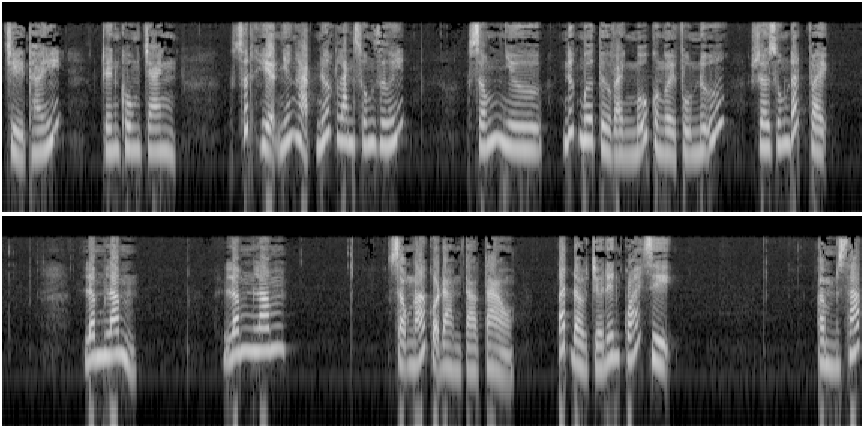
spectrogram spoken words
Chỉ thấy, trên khung tranh xuất hiện những hạt nước lăn xuống dưới giống như nước mưa từ vành mũ của người phụ nữ rơi xuống đất vậy. Lâm lâm! Lâm lâm! Giọng nói của đàm tào tào bắt đầu trở nên quái dị. Âm sắc,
